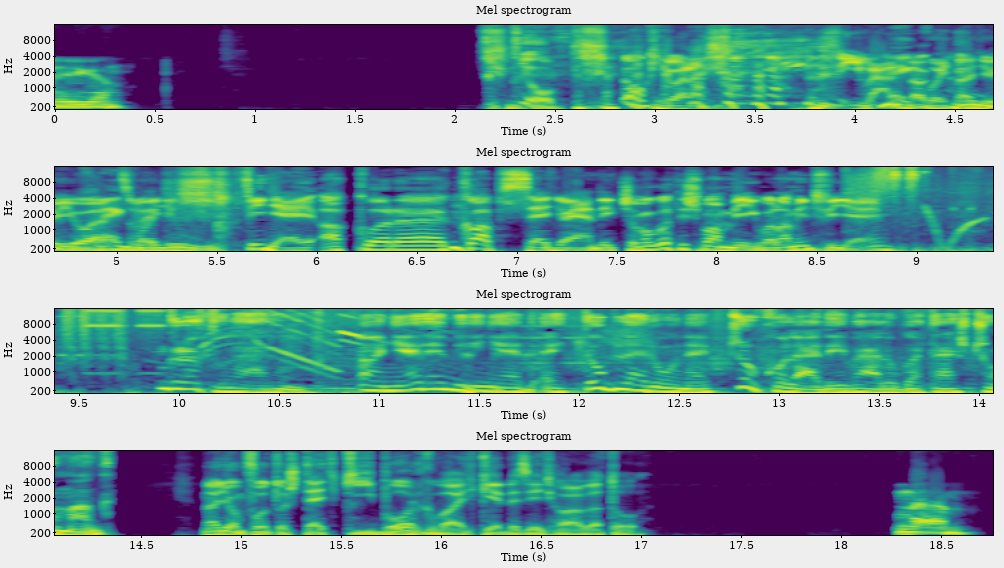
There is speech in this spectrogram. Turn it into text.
Igen. Jó, oké, van. Imádnak, vagy nagyon jó arc vagy. Figyelj, akkor kapsz egy ajándékcsomagot, és van még valamit, figyelj. Gratulálunk! A nyereményed egy Toblerone csokoládé válogatás csomag. Nagyon fontos, te egy kiborg vagy? Kérdezi egy hallgató. Nem.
